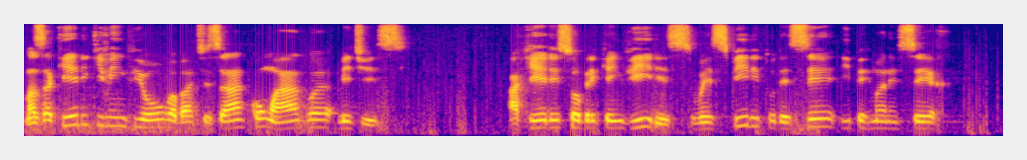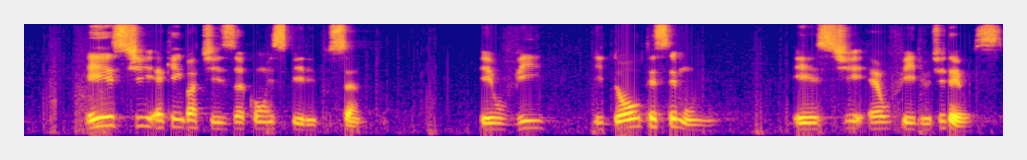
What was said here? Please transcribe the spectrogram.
mas aquele que me enviou a batizar com água me disse: Aquele sobre quem vires o Espírito descer e permanecer, este é quem batiza com o Espírito Santo. Eu vi e dou testemunho. Este é o Filho de Deus.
